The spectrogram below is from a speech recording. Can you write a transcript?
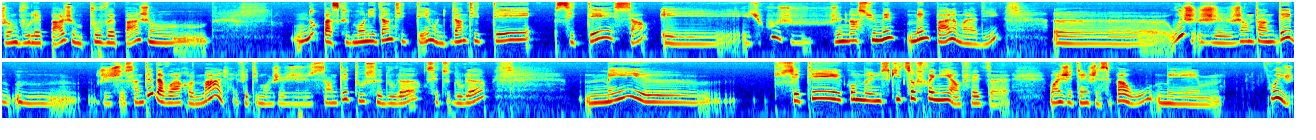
je ne voulais pas, je ne pouvais pas, je... Non, parce que mon identité, mon identité, c'était ça. Et, du coup, je n'assumais même pas la maladie. Euh, oui, j'entendais, mm, je, sentais d'avoir mal, effectivement, je, sentais toute ce douleur, cette douleur, mais euh, c'était comme une schizophrénie en fait. Moi, j'étais, je ne sais pas où, mais oui,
